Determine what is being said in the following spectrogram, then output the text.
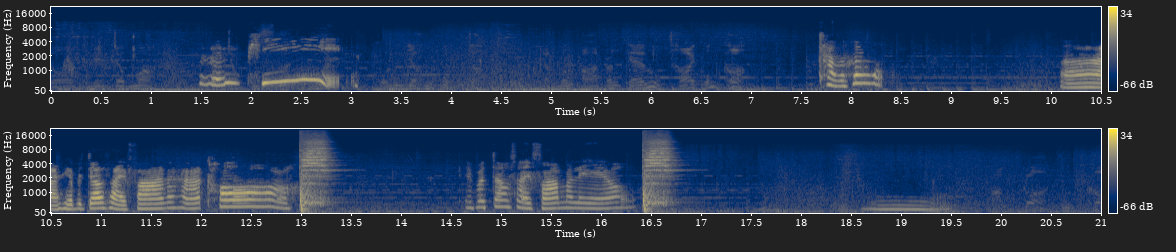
ดอกเบญจมาศรุ่นพี่ ถังเข้าอ่าเทพเจ้าสายฟ้านะคะท่อเทพเจ้าสายฟ้ามาแล้วอืมกล้าจุดข้า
